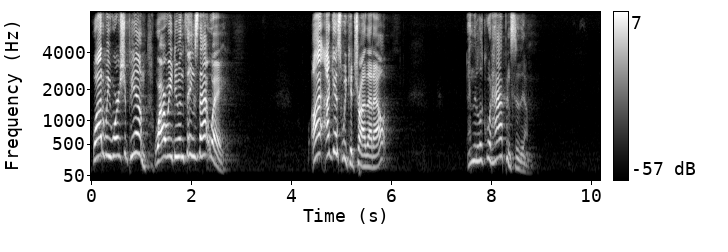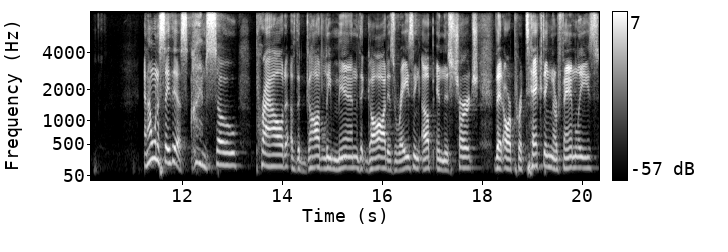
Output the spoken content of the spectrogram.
Why do we worship him? Why are we doing things that way? I, I guess we could try that out. And then look what happens to them. And I want to say this I am so proud of the godly men that God is raising up in this church that are protecting their families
